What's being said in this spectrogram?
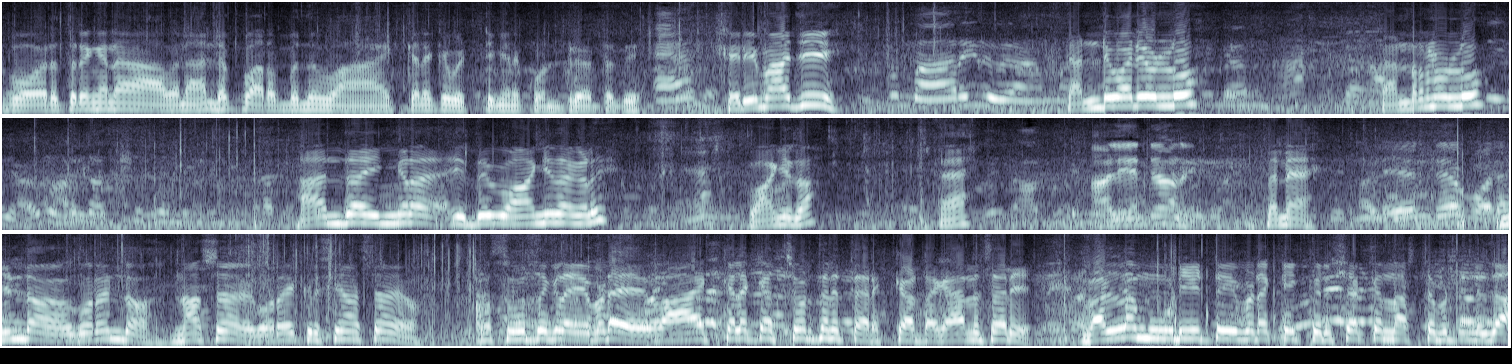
അപ്പൊ ഓരോരുത്തരിങ്ങനെ അവനാന്റെ പറമ്പിൽ നിന്ന് വായ്ക്കലൊക്കെ വെട്ടി ഇങ്ങനെ കൊണ്ടുവരട്ടത് കരിമാജി രണ്ട് വരെ ഉള്ളൂ? രണ്ടെണ്ണം ഉള്ളൂ? എന്താ ഇങ്ങളെ ഇത് വാങ്ങിയതാ നിങ്ങൾ വാങ്ങിയതാ? തന്നെ? ഇനിയുണ്ടോ? കുറെ ഉണ്ടോ നാശമായോ? കുറെ കൃഷി നാശമായോ അപ്പൊ സുഹൃത്തുക്കളെ ഇവിടെ വാക്കല കച്ചവടത്തിന് തിരക്കാട്ടെ. കാരണം വെച്ചാൽ വെള്ളം മൂടിയിട്ട് ഇവിടേക്ക് കൃഷിയൊക്കെ നഷ്ടപ്പെട്ടിട്ടുണ്ട്. ഇതാ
